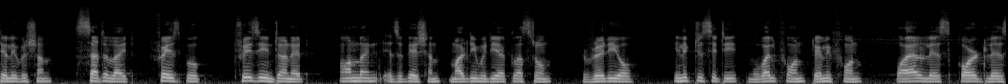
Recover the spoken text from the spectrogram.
television satellite Facebook three G internet online education multimedia classroom radio electricity mobile phone telephone wireless cordless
